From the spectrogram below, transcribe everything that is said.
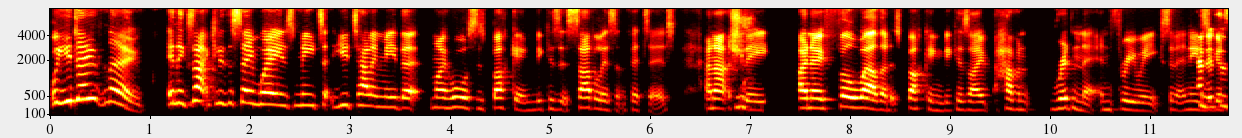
well, you don't know. In exactly the same way as me, t- you telling me that my horse is bucking because its saddle isn't fitted, and actually, I know full well that it's bucking because I haven't ridden it in three weeks and it needs and a good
